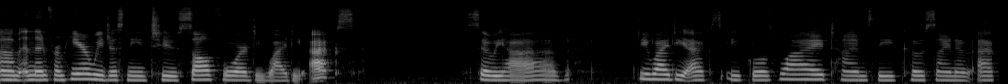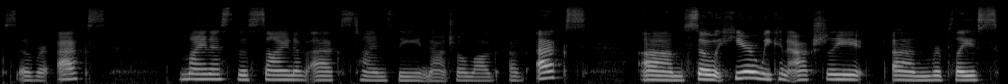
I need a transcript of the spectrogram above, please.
Um, and then from here, we just need to solve for dy dx. So we have dy dx equals y times the cosine of x over x minus the sine of x times the natural log of x. Um, so here we can actually um, replace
